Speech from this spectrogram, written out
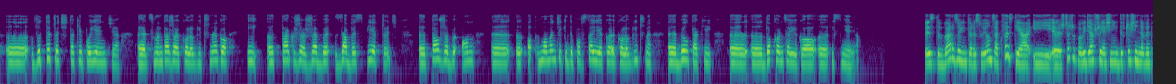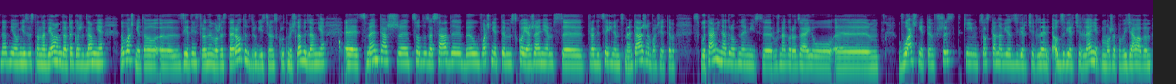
wytyczyć takie pojęcie cmentarza ekologicznego i także, żeby zabezpieczyć to, żeby on w momencie, kiedy powstaje jako ekologiczny, był taki do końca jego istnienia. To jest bardzo interesująca kwestia i e, szczerze powiedziawszy, ja się nigdy wcześniej nawet nad nią nie zastanawiałam, dlatego że dla mnie, no właśnie, to e, z jednej strony może stereotyp, z drugiej strony skrót myślowy. Dla mnie e, cmentarz co do zasady był właśnie tym skojarzeniem z tradycyjnym cmentarzem, właśnie tym z płytami nagrobnymi, z różnego rodzaju właśnie tym wszystkim, co stanowi odzwierciedlenie, odzwierciedlenie może powiedziałabym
